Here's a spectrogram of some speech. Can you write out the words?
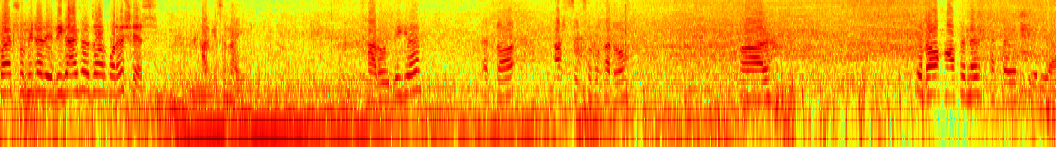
কয়েকশো মিটার এদিকে আগে যাওয়ার পরে শেষ। আর কিছু নাই। আর ওইদিকে একটা আসছে ছোটোখাটো। আর এটাও হাফ এনের একটা এরিয়া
